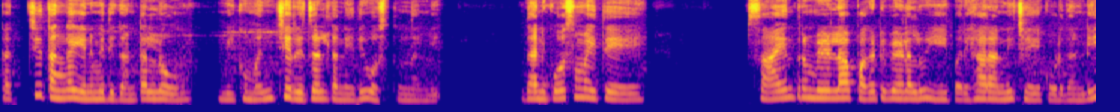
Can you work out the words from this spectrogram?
ఖచ్చితంగా ఎనిమిది గంటల్లో మీకు మంచి రిజల్ట్ అనేది వస్తుందండి. దానికోసం అయితే సాయంత్రం వేళ పగటి వేళలు ఈ పరిహారాన్ని చేయకూడదండి.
